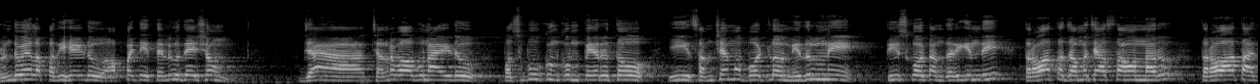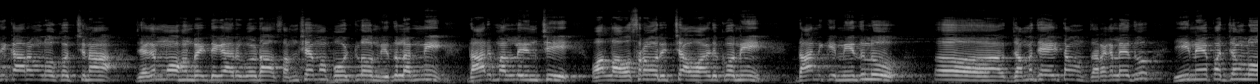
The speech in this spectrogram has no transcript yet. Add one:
రెండు వేల పదిహేడు అప్పటి తెలుగుదేశం జా చంద్రబాబు నాయుడు పసుపు కుంకుమ పేరుతో ఈ సంక్షేమ బోర్డులో నిధుల్ని తీసుకోవటం జరిగింది. తర్వాత జమ చేస్తా ఉన్నారు తర్వాత అధికారంలోకి వచ్చిన జగన్మోహన్ రెడ్డి గారు కూడా సంక్షేమ బోర్డులో నిధులన్నీ దారి మళ్ళించి వాళ్ళ అవసరం రీత్యా వాడుకొని దానికి నిధులు జమ చేయటం జరగలేదు. ఈ నేపథ్యంలో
